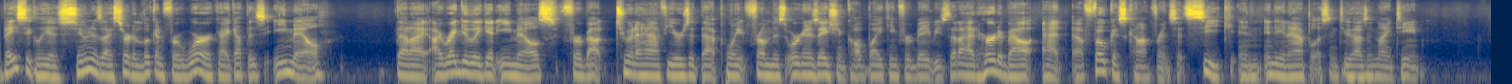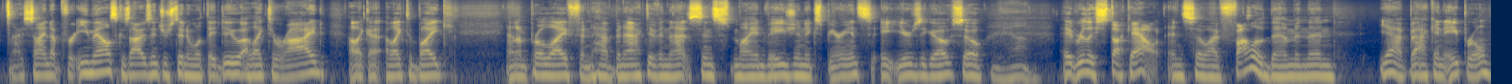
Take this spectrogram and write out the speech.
basically, as soon as I started looking for work, I got this email that I, I regularly get emails for about two and a half years at that point from this organization called Biking for Babies that I had heard about at a focus conference at Seek in Indianapolis in 2019. I signed up for emails because I was interested in what they do. I like to ride. I like I like to bike, and I'm pro life and have been active in that since my invasion experience eight years ago. So Yeah. it really stuck out. And so I've followed them. And then, yeah, back in April,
